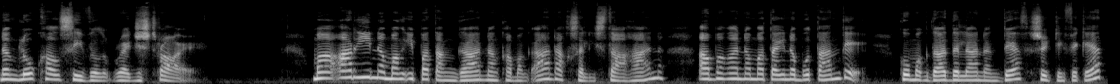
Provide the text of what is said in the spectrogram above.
ng local civil registrar maaari namang ipatangga ng kamag-anak sa listahan ang mga namatay na botante kung magdadala ng death certificate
